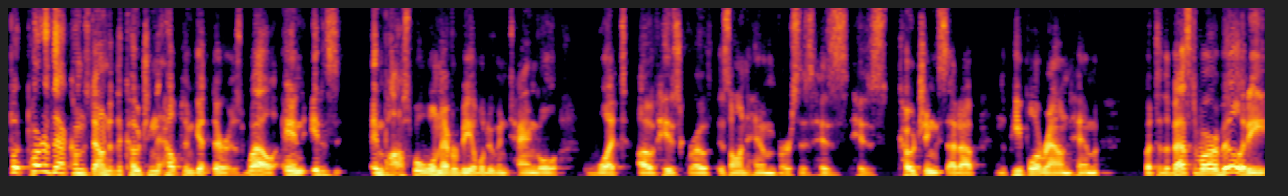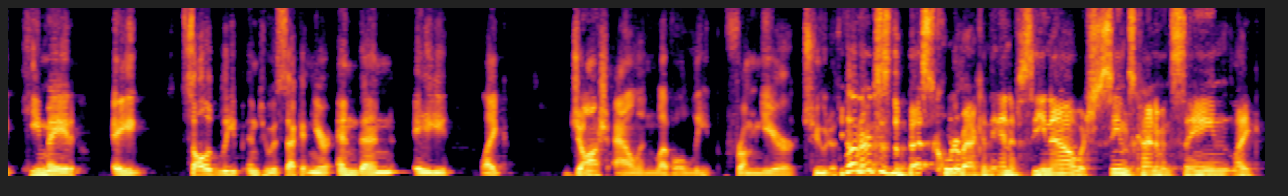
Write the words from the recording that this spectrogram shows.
But part of that comes down to the coaching that helped him get there as well. And it is impossible. We'll never be able to entangle what of his growth is on him versus his his coaching setup and the people around him. But to the best of our ability, he made a solid leap into his second year and then a like Josh Allen level leap from year two to. Jalen Hurts is the best quarterback in the NFC now, which seems kind of insane. Like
